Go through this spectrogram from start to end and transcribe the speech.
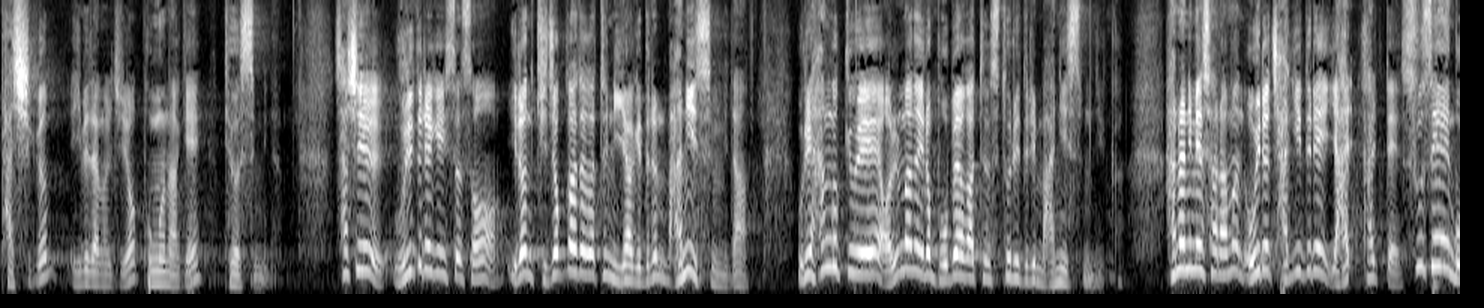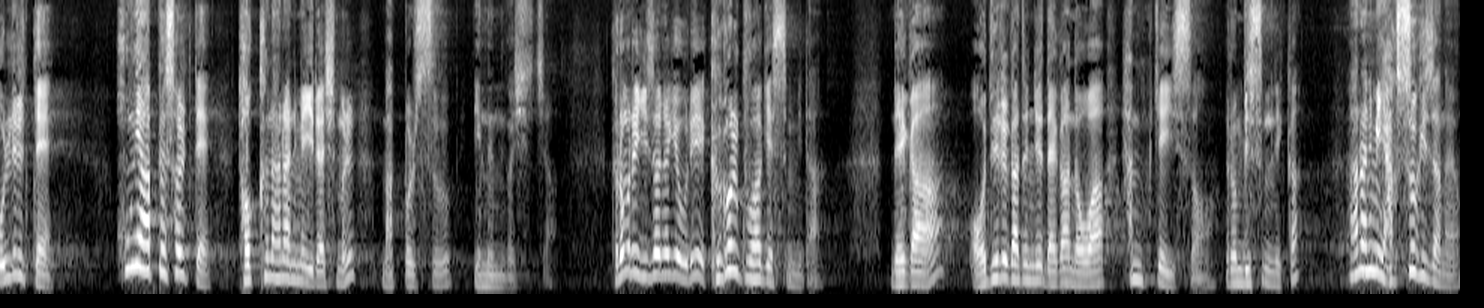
다시금 예배당을 지어 봉헌하게 되었습니다. 사실 우리들에게 있어서 이런 기적과 같은 이야기들은 많이 있습니다. 우리 한국 교회에 얼마나 이런 보배와 같은 스토리들이 많이 있습니까? 하나님의 사람은 오히려 자기들의 약할 때, 수세에 몰릴 때, 홍해 앞에 설 때 더 큰 하나님의 일하심을 맛볼 수 있는 것이죠. 그러므로 이 저녁에 우리 그걸 구하겠습니다. 내가 어디를 가든지 내가 너와 함께 있어. 여러분 믿습니까? 하나님의 약속이잖아요.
